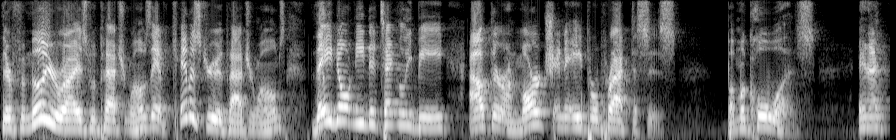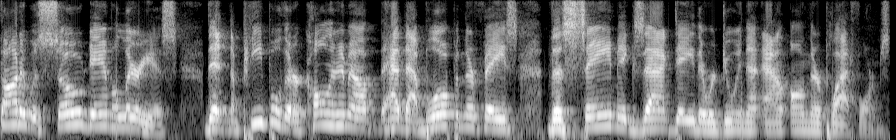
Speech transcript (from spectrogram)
They're familiarized with Patrick Mahomes. They have chemistry with Patrick Mahomes. They don't need to technically be out there on March and April practices. But Mecole was. And I thought it was so damn hilarious that the people that are calling him out had that blow up in their face the same exact day they were doing that out on their platforms.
